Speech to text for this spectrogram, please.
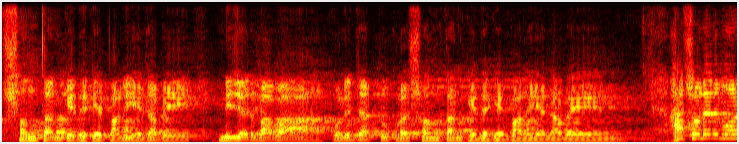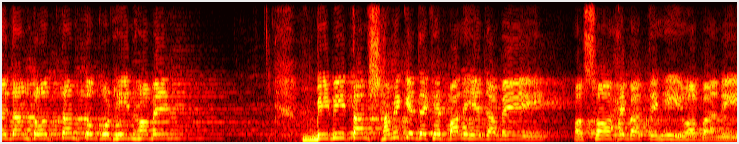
সন্তানকে দেখে পালিয়ে যাবে। নিজের বাবা, কলেজার টুকরা সন্তানকে দেখে পালিয়ে যাবেন। হাসনের ময়দানটা অত্যন্ত কঠিন হবে। বিবি তার স্বামীকে দেখে পালিয়ে যাবে। অসহেবাতেহি অবানি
